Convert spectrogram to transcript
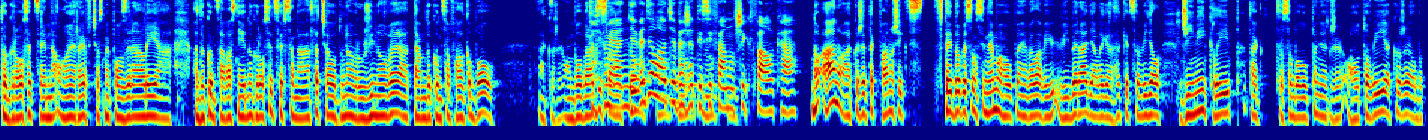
to Grosece na ORF, čo sme pozerali a, a dokonca vlastne jedno Grosece sa natáčalo tu na Ružinové a tam dokonca Falko bol. Akože on bol v To som ja nevedela o tebe, no, že ty no, si fanúšik Falka. No áno, akože tak fanúšik, v tej dobe som si nemohol úplne veľa vyberať, ale keď som videl Genie klip, tak to som bol úplne že hotový, akože, lebo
